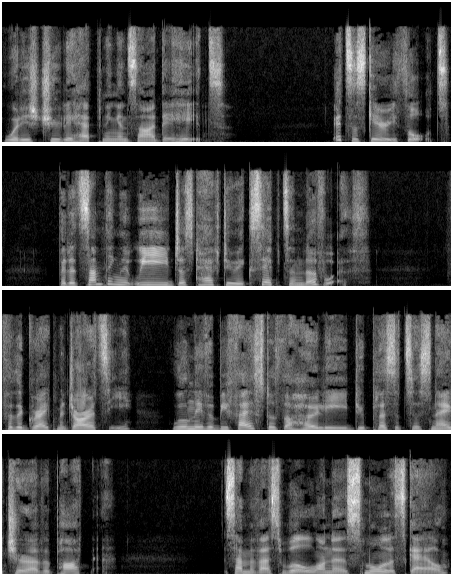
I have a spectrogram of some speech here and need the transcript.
what is truly happening inside their heads. It's a scary thought, but it's something that we just have to accept and live with. For the great majority, we'll never be faced with the wholly duplicitous nature of a partner. Some of us will on a smaller scale,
